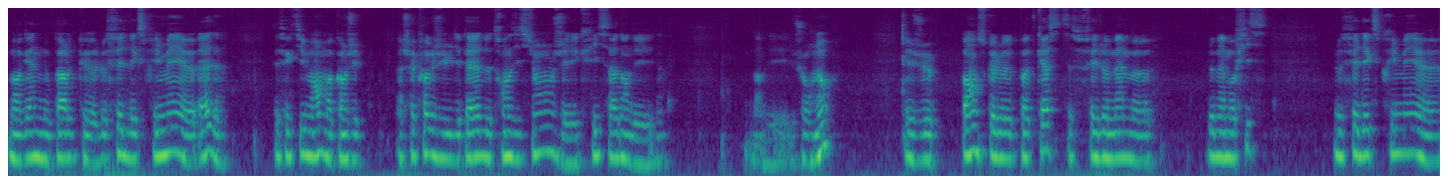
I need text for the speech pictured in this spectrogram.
Morgan nous parle que le fait de l'exprimer euh, aide. Effectivement, moi quand j'ai à chaque fois que j'ai eu des périodes de transition, j'ai écrit ça dans des dans des journaux et je pense que le podcast fait le même le même office. Le fait d'exprimer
